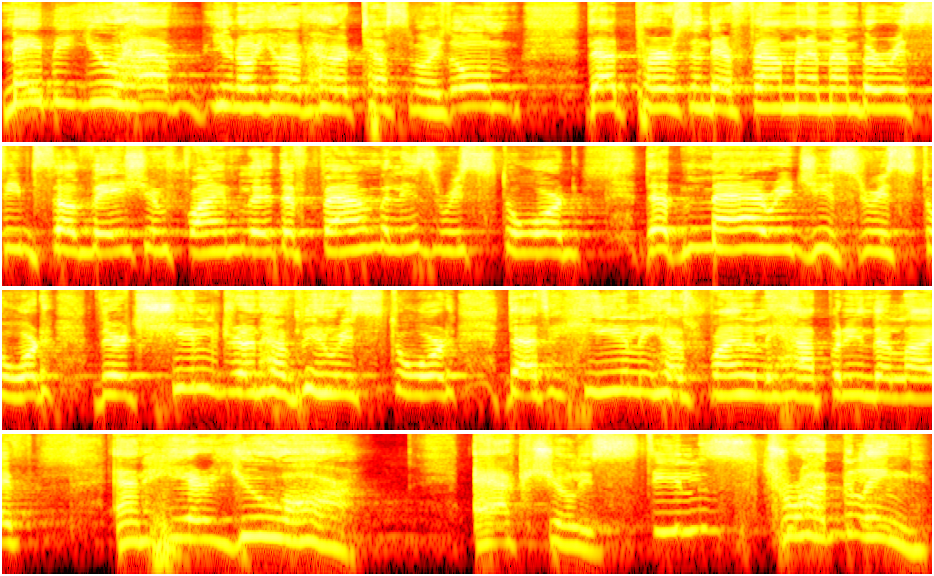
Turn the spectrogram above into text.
Maybe you have, you know, you have heard testimonies. Oh, that person, their family member received salvation. Finally, the family is restored. That marriage is restored. Their children have been restored. That healing has finally happened in their life. And here you are, actually still struggling.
